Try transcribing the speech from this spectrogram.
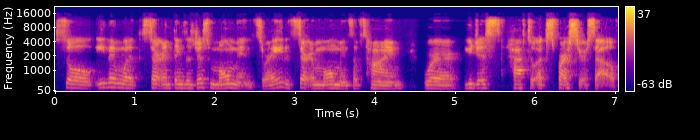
So even with certain things, it's just moments, right? It's certain moments of time where you just have to express yourself.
